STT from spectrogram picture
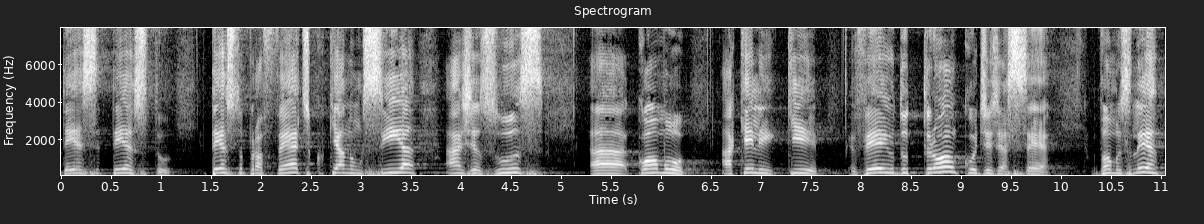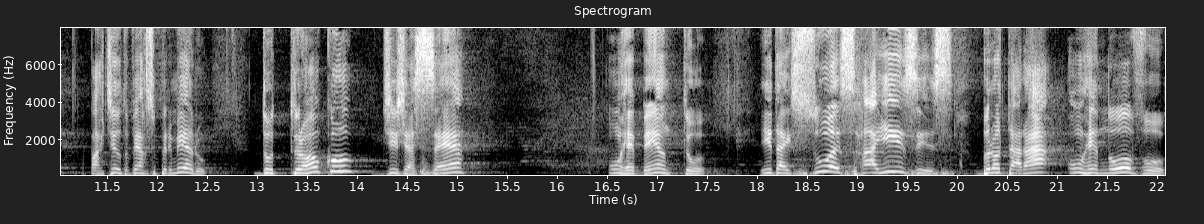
desse texto. Texto profético que anuncia a Jesus ah, como aquele que veio do tronco de Jessé. Vamos ler a partir do verso 1? Do tronco de Jessé um rebento, e das suas raízes brotará um renovo.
